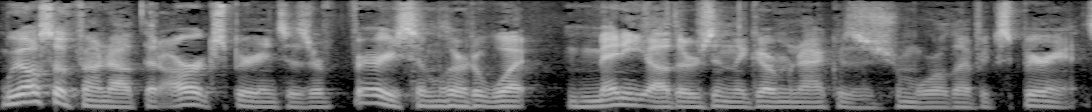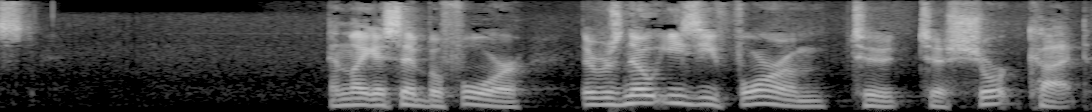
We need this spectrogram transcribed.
We also found out that our experiences are very similar to what many others in the government acquisition world have experienced. And like I said before, there was no easy forum to to shortcut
